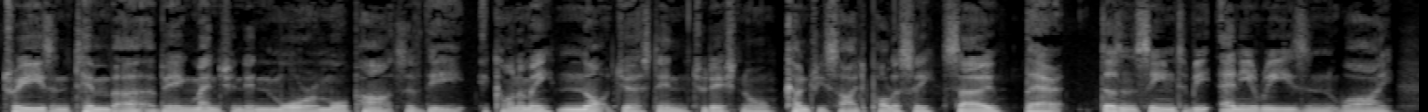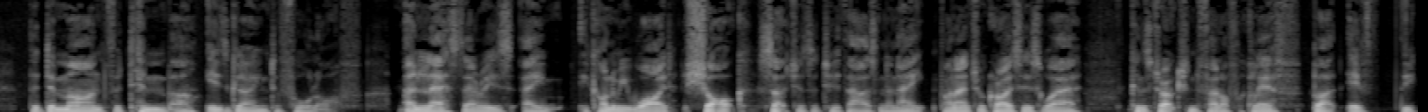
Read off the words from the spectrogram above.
Trees and timber are being mentioned in more and more parts of the economy, not just in traditional countryside policy. So there doesn't seem to be any reason why the demand for timber is going to fall off unless there is a economy-wide shock such as the 2008 financial crisis where construction fell off a cliff but if the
